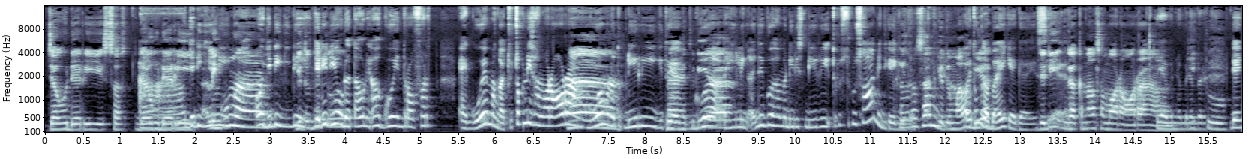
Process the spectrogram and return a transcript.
jauh dari sos- jauh Ah, dari jadi gini. lingkungan Oh jadi gini, gitu-gitu. jadi dia udah tahu nih, ah gue introvert, eh gue emang gak cocok nih sama orang-orang, Nah. gue menutup diri gitu Nah, ya, itu gue dia. healing aja gue sama diri sendiri, terus terusan aja kayak gitu. terusan gitu Oh malah itu dia gak baik ya guys. jadi ya. nggak kenal sama orang-orang Iya, bener-bener. gitu. Dan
